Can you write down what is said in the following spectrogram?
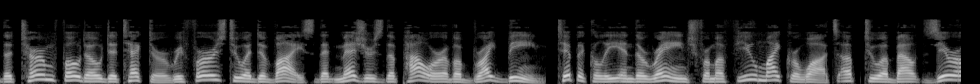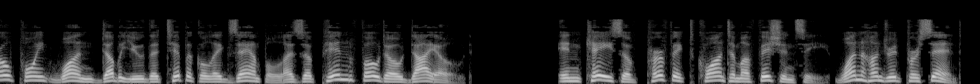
the term photodetector refers to a device that measures the power of a bright beam, typically in the range from a few microwatts up to about 0.1 W. The typical example is a PIN photodiode. In case of perfect quantum efficiency 100%,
